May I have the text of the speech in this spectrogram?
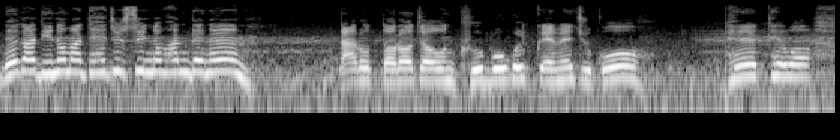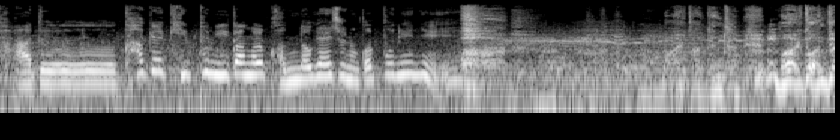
내가 네 놈한테 해줄 수 있는 환대는 따로 떨어져 온 그 목을 꿰매주고 배에 태워 아득하게 깊은 이강을 건너게 해주는 것 뿐이니. 말도 안 된다 말도 안 돼.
